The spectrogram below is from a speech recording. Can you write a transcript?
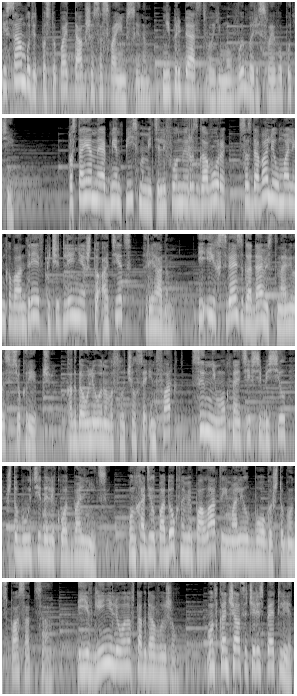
и сам будет поступать так же со своим сыном, не препятствуя ему в выборе своего пути. Постоянный обмен письмами, телефонные разговоры создавали у маленького Андрея впечатление, что отец рядом. И их связь с годами становилась все крепче. Когда у Леонова случился инфаркт, сын не мог найти в себе сил, чтобы уйти далеко от больницы. Он ходил под окнами палаты и молил Бога, чтобы он спас отца. И Евгений Леонов тогда выжил. Он скончался через пять лет.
